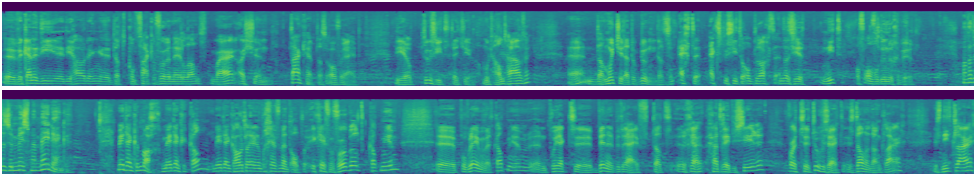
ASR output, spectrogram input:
Uh, we kennen die, die houding, uh, dat komt vaker voor in Nederland. Maar als je een taak hebt als overheid die erop toeziet dat je moet handhaven... Dan moet je dat ook doen. Dat is een echte expliciete opdracht en dat is hier niet of onvoldoende gebeurd. Maar wat is er mis met meedenken? Meedenken mag, meedenken kan. Meedenken houdt alleen op een gegeven moment op. Ik geef een voorbeeld, cadmium. Uh, problemen met cadmium. Een project uh, binnen het bedrijf dat gaat reduceren. Wordt toegezegd, is dan en dan klaar. Is niet klaar,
